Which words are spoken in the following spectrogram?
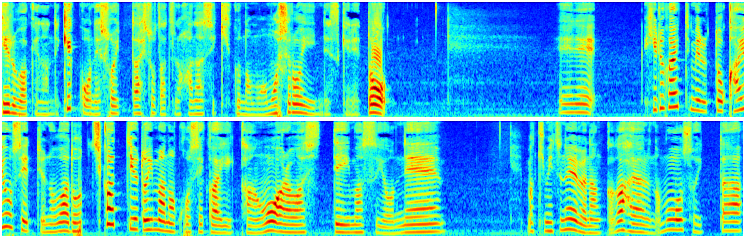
けるわけなんで、結構ね、そういった人たちの話聞くのも面白いんですけれど、えー、で、翻ってみると、歌謡星っていうのはどっちかっていうと今のこう世界観を表していますよね。まあ、鬼滅の刃なんかが流行るのも、そういった、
